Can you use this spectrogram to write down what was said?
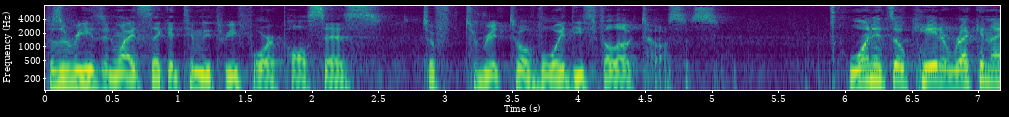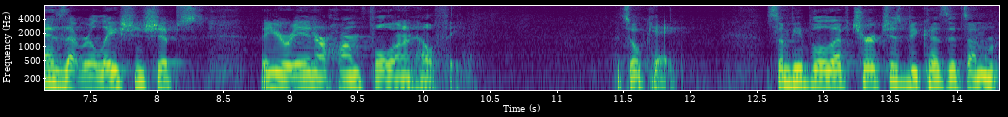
There's a reason why 2 Timothy 3 4, Paul says to, to, to avoid these philautos. One, it's okay to recognize that relationships that you're in are harmful and unhealthy. It's okay. Some people have left churches because it's un,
